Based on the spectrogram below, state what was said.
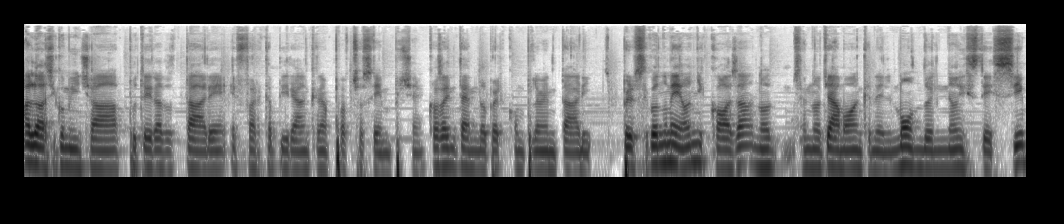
allora si comincia a poter adottare e far capire anche un approccio semplice. Cosa intendo per complementari? Per, secondo me ogni cosa, no, se notiamo anche nel mondo in noi stessi,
